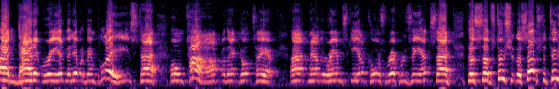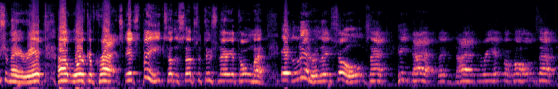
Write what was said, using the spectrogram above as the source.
and dyed it red, and then it would have been placed on top of that goat's hair. Uh, now, the ram skin, of course, represents uh, the, substitution, the substitutionary uh, work of Christ. It speaks of the substitutionary atonement. It literally shows that he dyed. That's died red because uh,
